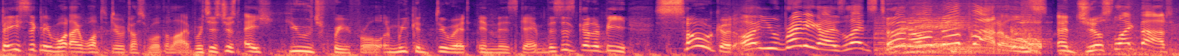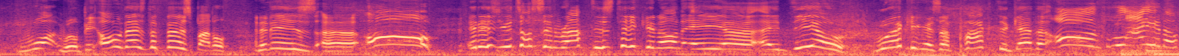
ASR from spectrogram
basically what I want to do with Jurassic World Alive, which is just a huge free-for-all, and we can do it in this game. This is gonna be so good. Are you ready, guys? Let's turn on the battles! And just like that, what will be... Oh, there's the first battle, and it is... Uh, oh! It is Utah Raptors taking on a, uh, a Dio, working as a pack together. Oh, flying up!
